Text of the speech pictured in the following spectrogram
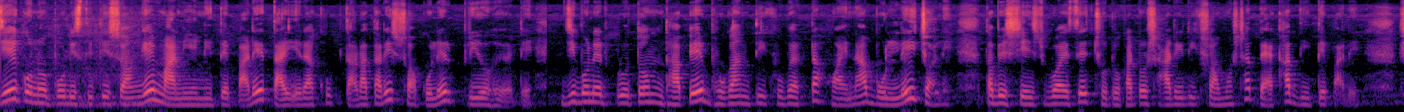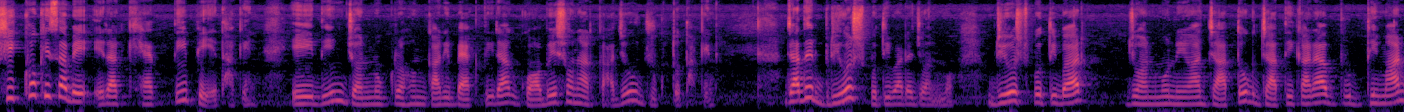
যে কোনো পরিস্থিতির সঙ্গে মানিয়ে নিতে পারে, তাই এরা খুব তাড়াতাড়ি সকলের প্রিয় হয়ে ওঠে। জীবনের প্রথম ধাপে ভোগান্তি খুব একটা হয় না বললেই চলে, তবে শেষ বয়সে ছোটোখাটো শারীরিক সমস্যা দেখা দিতে পারে। শিক্ষক হিসাবে এরা খ্যাতি পেয়ে থাকেন। এই দিন জন্মগ্রহণকারী ব্যক্তিরা গবেষণার কাজেও যুক্ত থাকেন। যাদের বৃহস্পতিবারে জন্ম, বৃহস্পতিবার জন্ম নেওয়া জাতক, জাতিকারা, বুদ্ধিমান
